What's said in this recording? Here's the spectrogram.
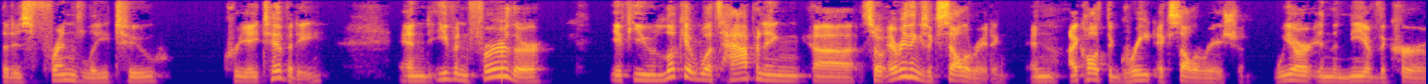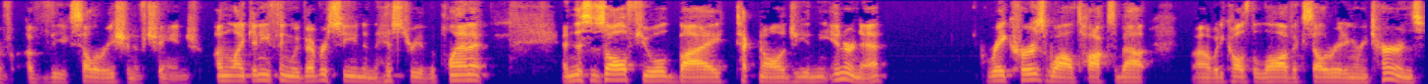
that is friendly to creativity. And even further, if you look at what's happening, uh, so everything's accelerating, and I call it the great acceleration. We are in the knee of the curve of the acceleration of change, unlike anything we've ever seen in the history of the planet. And this is all fueled by technology and the internet. Ray Kurzweil talks about uh, what he calls the law of accelerating returns,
